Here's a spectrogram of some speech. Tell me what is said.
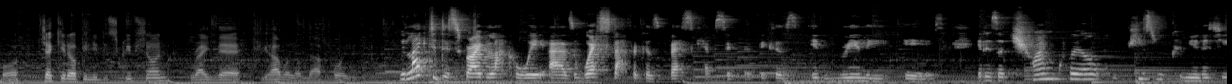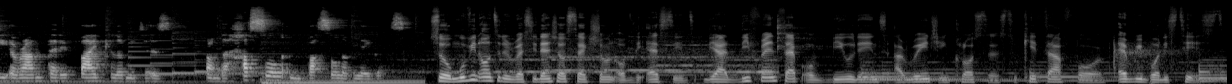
for check it up in the description right there you have all of that for you we like to describe Lakowe as West Africa's best kept secret because it really is. It is a tranquil and peaceful community around 35 kilometers from the hustle and bustle of Lagos. So moving on to the residential section of the estate, there are different type of buildings arranged in clusters to cater for everybody's taste.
